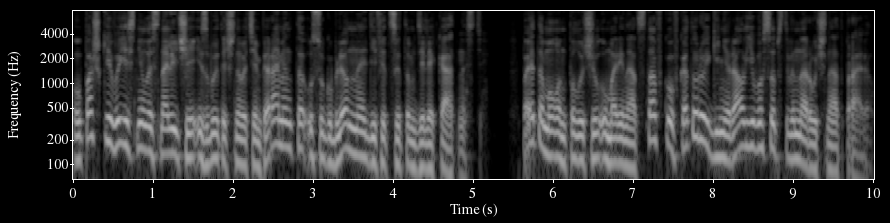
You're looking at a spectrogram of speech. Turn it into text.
У Пашки выяснилось наличие избыточного темперамента, усугубленное дефицитом деликатности. Поэтому он получил у Марины отставку, в которую генерал его собственноручно отправил.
